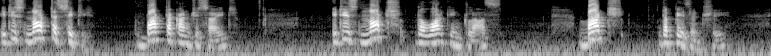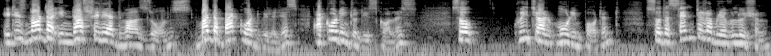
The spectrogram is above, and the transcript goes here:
it is not the city, but the countryside. It is not the working class, but the peasantry. It is not the industrially advanced zones, but the backward villages, according to these scholars. So, which are more important? So, the center of revolution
